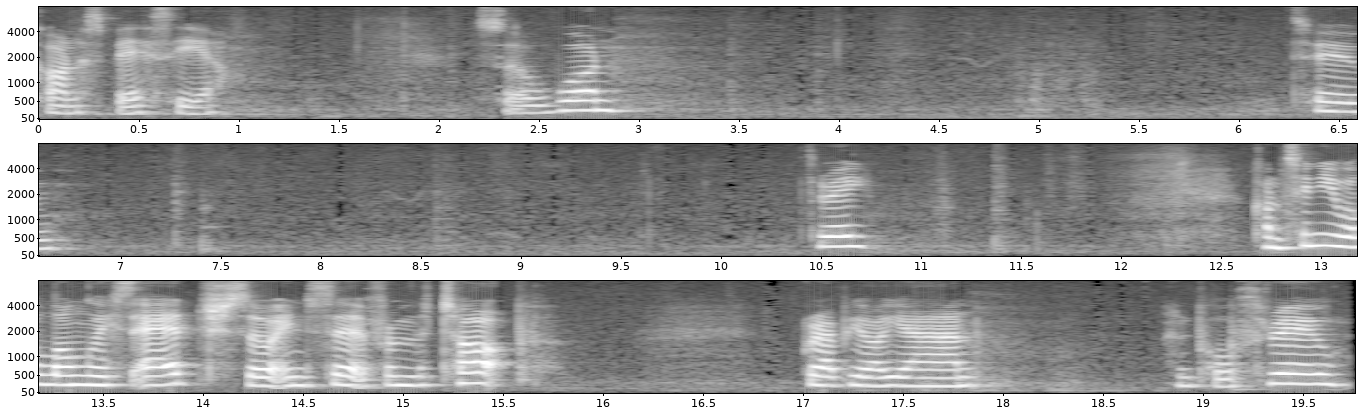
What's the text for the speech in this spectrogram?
corner space here. So one, two, three. Continue along this edge, so insert from the top, grab your yarn and pull through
